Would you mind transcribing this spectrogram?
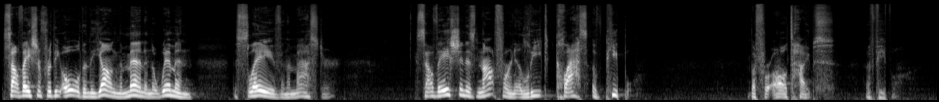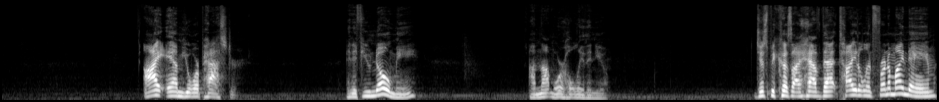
salvation for the old and the young, the men and the women, the slave and the master. Salvation is not for an elite class of people, but for all types of people. I am your pastor. And if you know me, I'm not more holy than you. Just because I have that title in front of my name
